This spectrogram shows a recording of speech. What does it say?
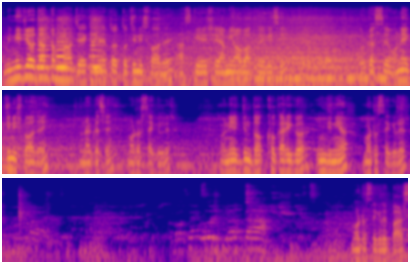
আমি নিজেও জানতাম না যে এখানে এত এত জিনিস পাওয়া যায়। আজকে এসে আমি অবাক হয়ে গেছি ওর কাছে অনেক জিনিস পাওয়া যায় ওনার কাছে মোটর সাইকেলের উনি একজন দক্ষ কারিগর, ইঞ্জিনিয়ার মোটর সাইকেলের মোটর সাইকেলের পার্টস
